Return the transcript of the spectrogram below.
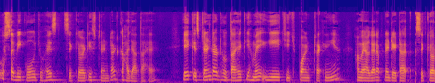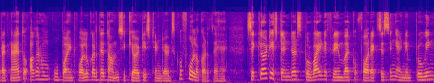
उस सभी को जो है सिक्योरिटी स्टैंडर्ड कहा जाता है। एक स्टैंडर्ड होता है कि हमें ये चीज़ पॉइंट रखनी है, हमें अगर अपने डेटा सिक्योर रखना है तो अगर हम वो पॉइंट फॉलो करते हैं तो हम सिक्योरिटी स्टैंडर्ड्स को फॉलो करते हैं। Security standards provide a framework for accessing and improving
